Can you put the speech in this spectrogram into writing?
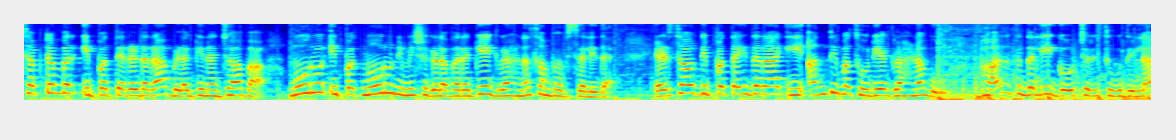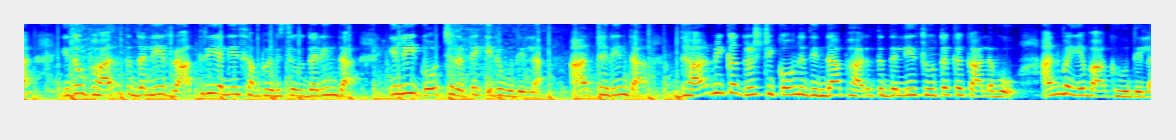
ಸೆಪ್ಟೆಂಬರ್ ಇಪ್ಪತ್ತೆರಡರ ಬೆಳಗಿನ ಜಾವ ಮೂರು ಇಪ್ಪತ್ತ್ಮೂರು ನಿಮಿಷಗಳವರೆಗೆ ಗ್ರಹಣ ಸಂಭವಿಸಲಿದೆ. ಎರಡ್ ಸಾವಿರದ ಇಪ್ಪತ್ತೈದರ ಈ ಅಂತಿಮ ಸೂರ್ಯಗ್ರಹಣವು ಭಾರತದಲ್ಲಿ ಗೋಚರಿಸುವುದಿಲ್ಲ. ಇದು ಭಾರತದಲ್ಲಿ ರಾತ್ರಿಯಲ್ಲಿ ಸಂಭವಿಸುವುದರಿಂದ ಇಲ್ಲಿ ಗೋಚರತೆ ಇರುವುದಿಲ್ಲ. ಆದ್ದರಿಂದ ಧಾರ್ಮಿಕ ದೃಷ್ಟಿಕೋನದಿಂದ ಭಾರತದಲ್ಲಿ ಸೂತಕ ಕಾಲವು ಅನ್ವಯವಾಗುವುದಿಲ್ಲ.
